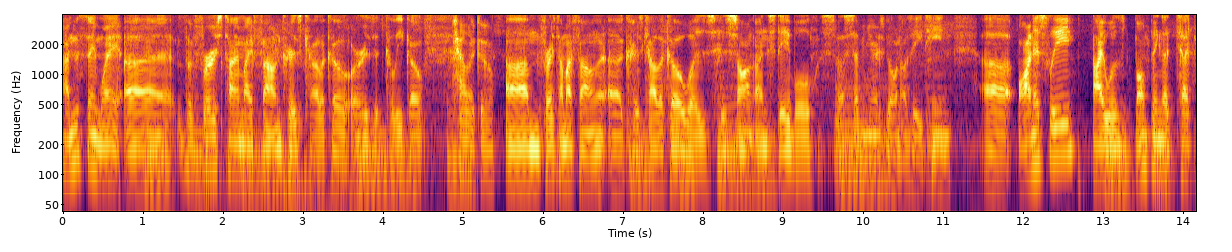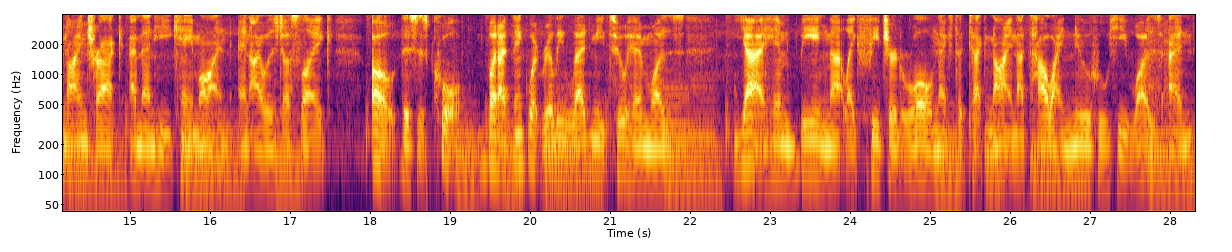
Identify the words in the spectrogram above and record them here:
I'm the same way. Uh, the first time I found Krizz Kaliko, or is it Kaliko? Kaliko. Um, the first time I found uh, Krizz Kaliko was his song Unstable, about seven years ago when I was 18. Uh, honestly, I was bumping a Tech N9ne track, and then he came on, and I was just like, oh, this is cool. But I think what really led me to him was yeah, him being that like featured role next to Tech N9ne, that's how I knew who he was. And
